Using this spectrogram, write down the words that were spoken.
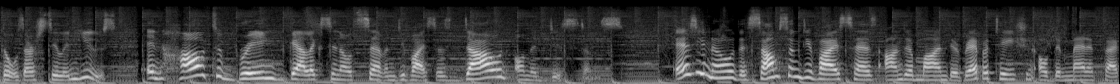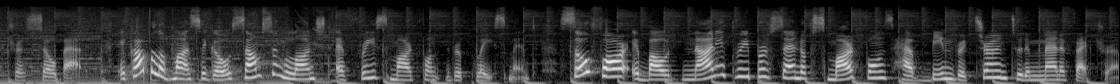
those are still in use and how to bring Galaxy Note 7 devices down on a distance. As you know, the Samsung device has undermined the reputation of the manufacturer so bad. A couple of months ago, Samsung launched a free smartphone replacement. So far, about 93% of smartphones have been returned to the manufacturer.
